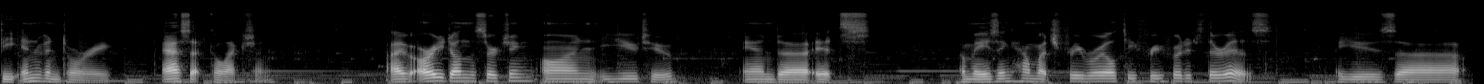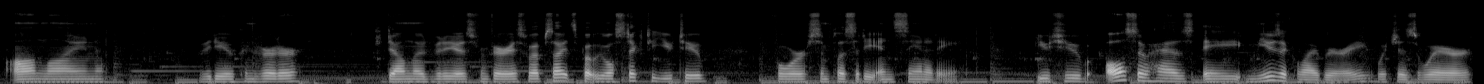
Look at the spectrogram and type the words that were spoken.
the inventory, asset collection. I've already done the searching on YouTube, and uh, it's amazing how much free royalty free footage there is. I use uh, online video converter to download videos from various websites, but we will stick to YouTube for simplicity and sanity. YouTube also has a music library, which is where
